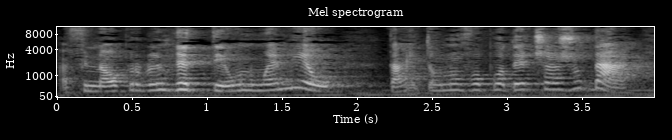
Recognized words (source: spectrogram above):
Afinal, o problema é teu, não é meu, tá? Então, não vou poder te ajudar.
